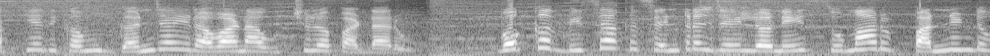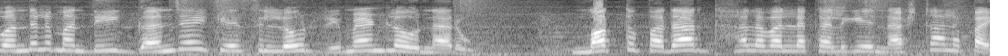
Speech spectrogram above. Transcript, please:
అత్యధికం గంజాయి రవాణా ఉచ్చులో పడ్డారు. ఒక్క విశాఖ సెంట్రల్ జైల్లోనే సుమారు పన్నెండు వందల మంది గంజాయి కేసుల్లో రిమాండ్లో ఉన్నారు. మత్తు పదార్థాల వల్ల కలిగే నష్టాలపై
